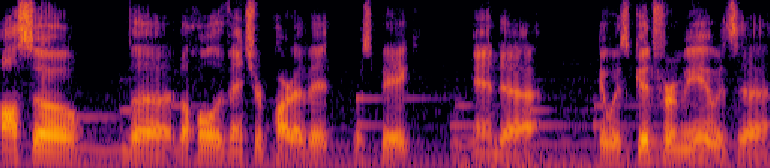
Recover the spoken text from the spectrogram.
also the the whole adventure part of it was big, and uh, it was good for me. It was uh,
